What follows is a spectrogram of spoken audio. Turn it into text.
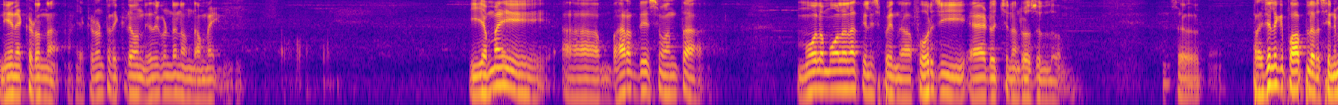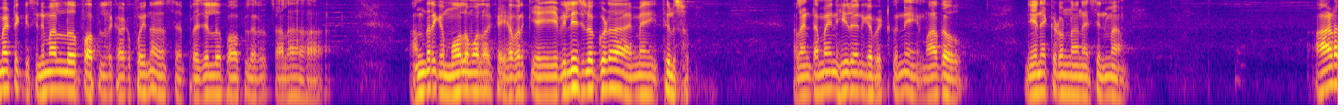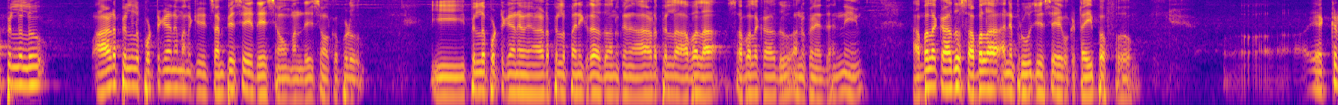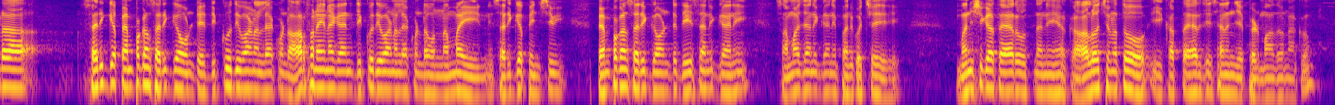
నేను ఎక్కడున్నా ఎక్కడుంటారు ఇక్కడే ఉంది. ఎదురుగుండానే ఉంది అమ్మాయి. ఈ అమ్మాయి భారతదేశం అంతా మూల మూలలా తెలిసిపోయింది. ఆ ఫోర్ జీ యాడ్ వచ్చిన రోజుల్లో. సో ప్రజలకి పాపులర్ సినిమాటిక్ సినిమాల్లో పాపులర్ కాకపోయినా స- ప్రజల్లో పాపులర్ చాలా అందరికి మూల మూలకి ఎవరికి ఏ విలేజ్లోకి కూడా అమ్మాయి తెలుసు. అలాంటి అమ్మాయిని హీరోయిన్గా పెట్టుకుని మాధవ్ నేనెక్కడున్నానే సినిమా. ఆడపిల్లలు ఆడపిల్లలు పుట్టగానే మనకి చంపేసే దేశం మన దేశం ఒకప్పుడు. ఈ పిల్ల పుట్టగానే ఆడపిల్ల పనికిరాదు అనుకునే ఆడపిల్ల అబల సబల కాదు అనుకునే దాన్ని అబల కాదు సబల అని ప్రూవ్ చేసే ఒక టైప్ ఆఫ్ ఎక్కడ సరిగ్గా పెంపకం సరిగ్గా ఉంటే దిక్కు దివాణం లేకుండా ఆర్ఫన్ అయినా కానీ దిక్కు దివాణం లేకుండా ఉన్న అమ్మాయిని సరిగ్గా పెంచి పెంపకం సరిగ్గా ఉంటే దేశానికి కానీ సమాజానికి కానీ పనికొచ్చే మనిషిగా తయారవుతుందనే ఒక ఆలోచనతో ఈ కథ తయారు చేశానని చెప్పాడు మాధవ్ నాకు.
